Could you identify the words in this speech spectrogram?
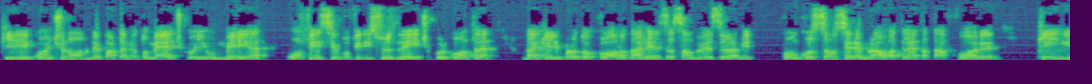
que continuou no departamento médico, e o meia ofensivo Vinícius Leite, por conta daquele protocolo da realização do exame, concussão cerebral, o atleta está fora. Quem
